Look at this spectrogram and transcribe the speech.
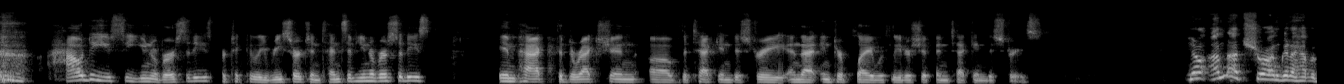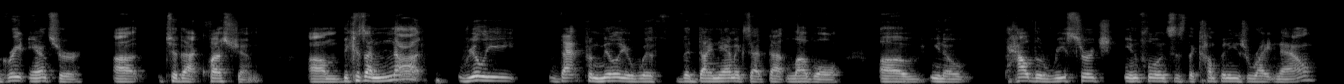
how do you see universities, particularly research intensive universities, impact the direction of the tech industry and that interplay with leadership in tech industries? You know, I'm not sure I'm going to have a great answer uh, to that question um, because I'm not really that familiar with the dynamics at that level of, you know, how the research influences the companies right now.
